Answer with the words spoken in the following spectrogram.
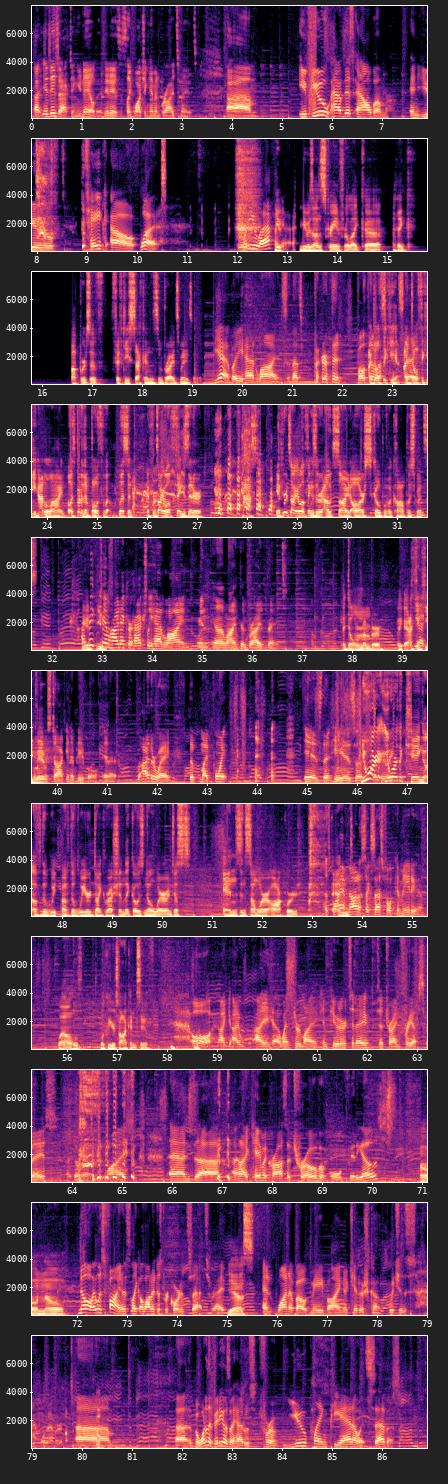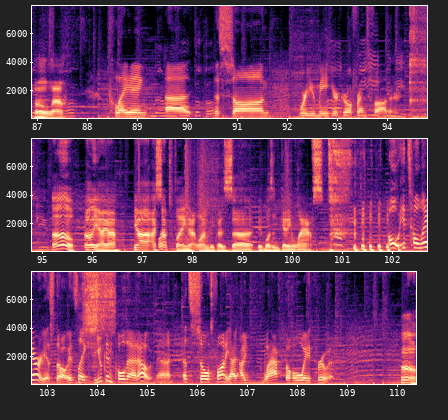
Uh, it is acting. You nailed it. It is. It's like watching him in Bridesmaids. Um, if you have this album and you take out what? What are you laughing He, at? he was on screen for like uh, I think upwards of fifty seconds in Bridesmaids. Yeah, but he had lines, and that's better than both I of don't us think he. can I don't think he had a line. Oh, it's better than both of them. Listen, if we're talking about things that are past, if we're talking about things that are outside our scope of accomplishments, I think Tim Heidecker actually had lines in uh, lines in Bridesmaids. I don't remember. I think Yeah, he may he have. was talking to people in it. But either way, the, my point is that he is. A, You are very- you are the king of the we- of the weird digression that goes nowhere and just ends in somewhere awkward. That's why I'm not a successful comedian. Well, look who you're talking to. Oh, I, I, I uh, went through my computer today to try and free up space. I don't know why. And, uh, and I came across a trove of old videos. Oh no. No, it was fine. It was like a lot of just recorded sets, right? Yes. And one about me buying a Kiddush cup, which is whatever. Um, uh, but one of the videos I had was from you playing piano at seven, Oh wow. Playing uh, the song where you meet your girlfriend's father. Oh. Oh yeah yeah. Yeah, I stopped playing that one because uh, it wasn't getting laughs. oh, it's hilarious though. It's like you can pull that out, man. That's so funny. I, I laughed the whole way through it. oh,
